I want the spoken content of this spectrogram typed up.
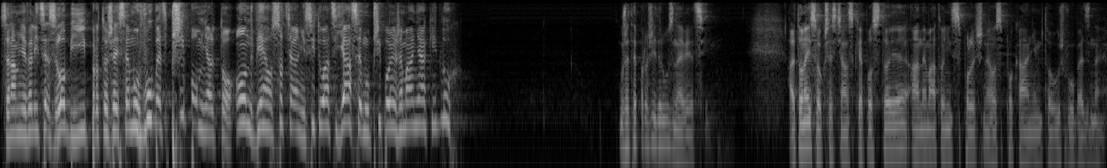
se na mě velice zlobí, protože jsem mu vůbec připomněl to. On v jeho sociální situaci, já jsem mu připomněl, že má nějaký dluh. Můžete prožít různé věci. Ale to nejsou křesťanské postoje a nemá to nic společného s pokáním, to už vůbec ne.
